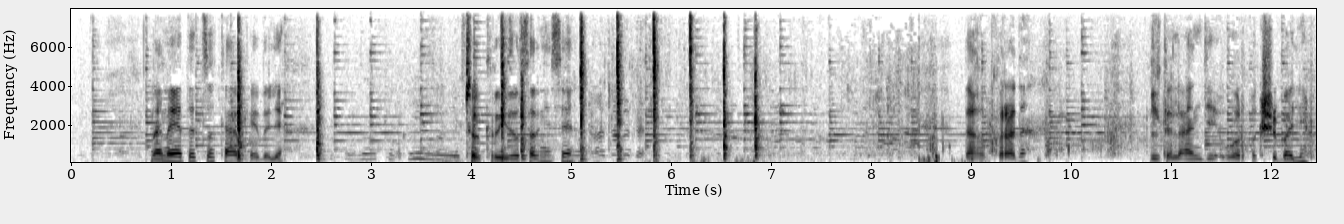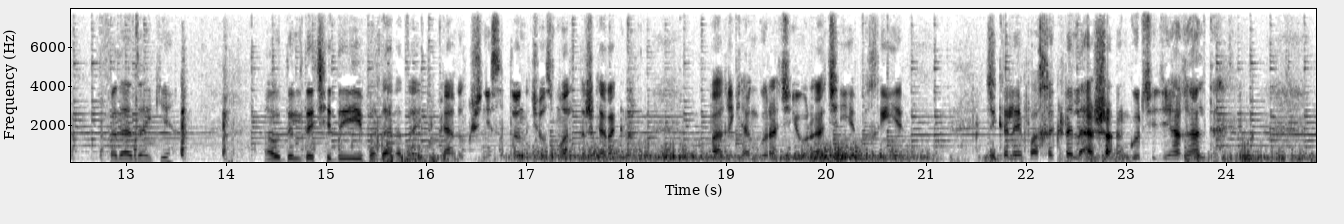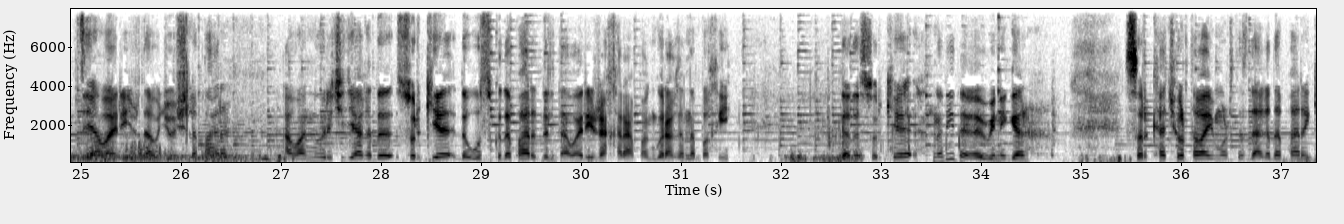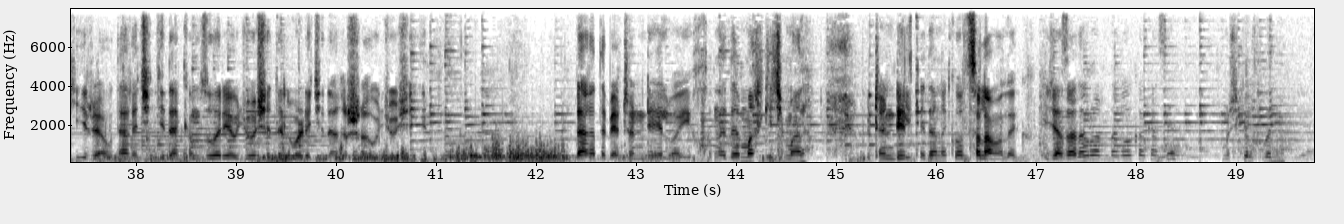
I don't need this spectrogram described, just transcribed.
نه نه ته څه کار کوې دلې ټوکرۍ د سر نیسې دغه کره ده دلته لاندې اور پکښې بلي په دا ځای کې او دلته چې دی په دغه ځای کې بیا هغه کوچني سطلونه چې اوس ما هلته ښکاره کړل په هغې کې انګور اچوي اور اچوي یې پخوي یې چې کله یې پاخه کړل ښه انګور چې دي هغه هلته ځي اوارېږي د اوجوش لپاره او نور چې دي هغه د سرکې د اوسکو لپاره دلته اوارېږي خراب انګور هغه نه پخي دا د سرکې نه دی د وینیګر سرکه چې ورته وایي موږ ته د هغه لپاره کېږي او دغه چې دي دا کمزورې او جوشه ده لوړې چې دغه ښه او جوشې دي دغه ته بیا ټنډیل وایي خو نه ده مخکې چې مال په ټنډیل کې دا نه کول سلام علیکم اجازه ده ورور دغه وکړه که څه مشکل خو به نه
